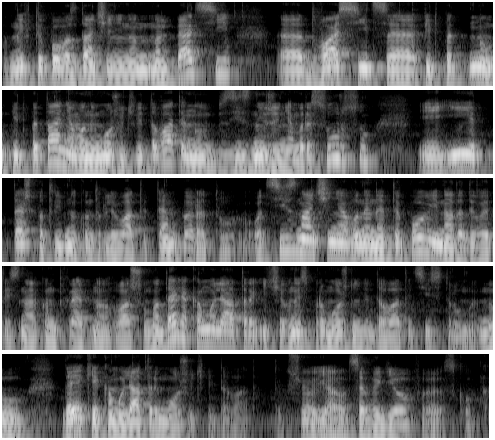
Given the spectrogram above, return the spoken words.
В них типове значення на 0,5 Сі. 2 Сі це під, ну, під питання, вони можуть віддавати ну, зі зниженням ресурсу, і, і теж потрібно контролювати температуру. Оці значення вони не типові, треба дивитись на конкретно вашу модель акумулятора і чи вони спроможні віддавати ці струми. Ну, деякі акумулятори можуть віддавати. Так що я це виділив в скобках.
